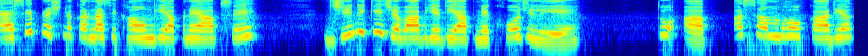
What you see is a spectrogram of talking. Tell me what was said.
ऐसे प्रश्न करना सिखाऊँगी अपने आप से, जिनके जवाब यदि आपने खोज लिए तो आप असंभव कार्य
